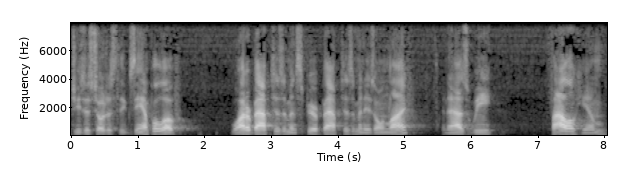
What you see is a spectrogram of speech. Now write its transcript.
Jesus showed us the example of water baptism and spirit baptism in his own life. And as we follow him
